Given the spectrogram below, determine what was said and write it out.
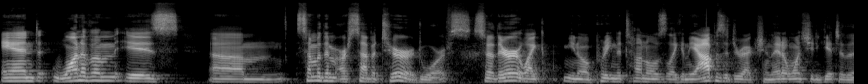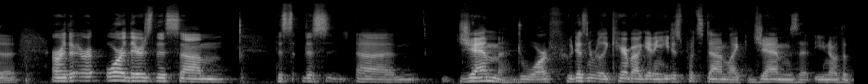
And one of them is um, some of them are saboteur dwarfs. So they're like, you know, putting the tunnels like in the opposite direction. They don't want you to get to the or there or there's this um this this um, gem dwarf who doesn't really care about getting. He just puts down like gems that you know the.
